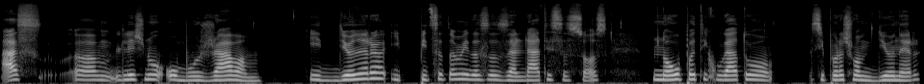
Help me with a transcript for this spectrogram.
Аз а, лично обожавам и дюнера и пицата ми да са заляти с сос. Много пъти, когато си поръчвам дюнер,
